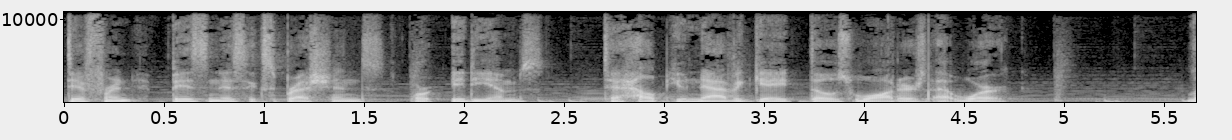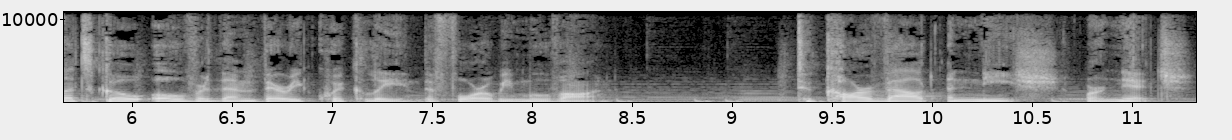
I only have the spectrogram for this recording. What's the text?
different business expressions or idioms to help you navigate those waters at work. Let's go over them very quickly before we move on. To carve out a niche or niche,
